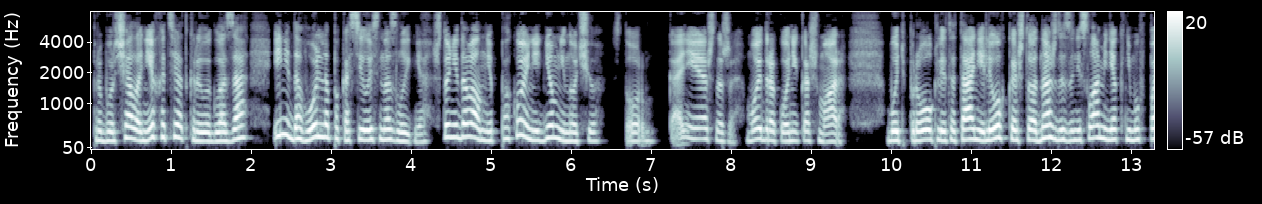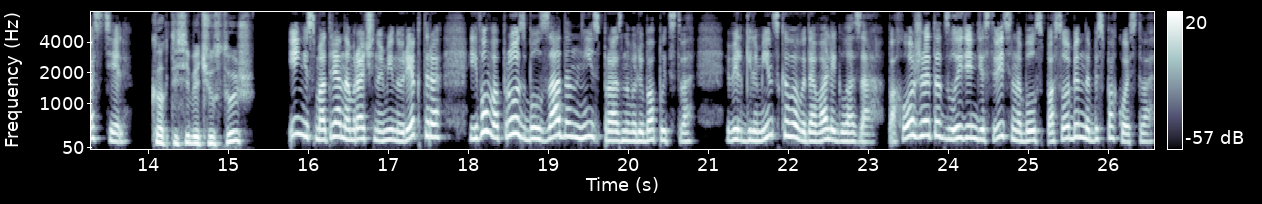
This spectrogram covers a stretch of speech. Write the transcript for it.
Пробурчала нехотя, открыла глаза и недовольно покосилась на злыдня, что не давал мне покоя ни днем, ни ночью. Сторм. Конечно же, мой драконий кошмар. Будь проклята та нелегкая, что однажды занесла меня к нему в постель. Как ты себя чувствуешь? И, несмотря на мрачную мину ректора, его вопрос был задан не из праздного любопытства. Вильгельминского выдавали глаза. Похоже, этот злый день действительно был способен на беспокойство.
